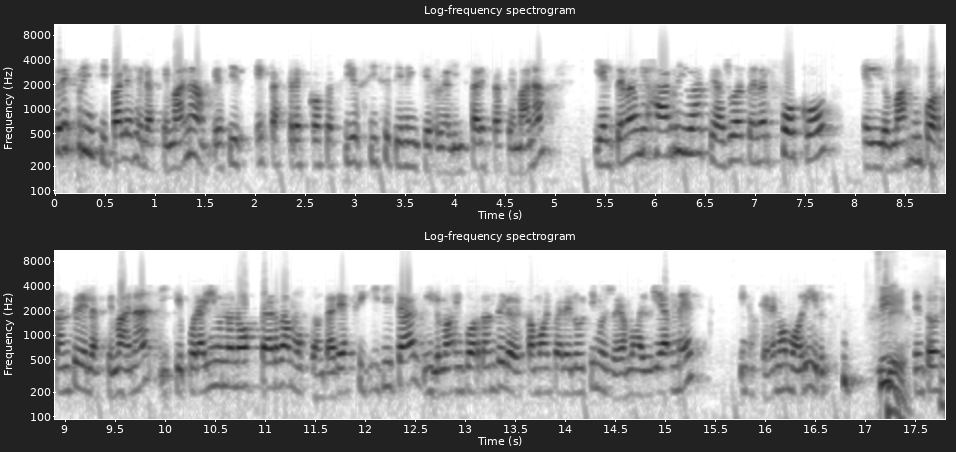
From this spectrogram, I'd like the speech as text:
tres principales de la semana, es decir, estas tres cosas sí o sí se tienen que realizar esta semana, y el tenerlas arriba te ayuda a tener foco en lo más importante de la semana y que por ahí uno nos perdamos con tareas chiquititas y lo más importante lo dejamos ahí para el último y llegamos al viernes y nos queremos morir. Sí. Sí.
